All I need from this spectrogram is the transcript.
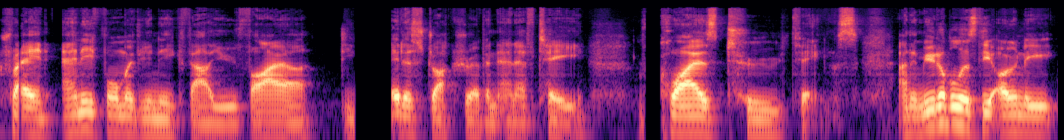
trade any form of unique value via data structure of an NFT requires two things. And Immutable is the only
